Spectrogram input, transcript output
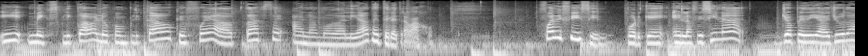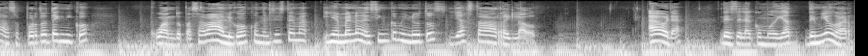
y me explicaba lo complicado que fue adaptarse a la modalidad de teletrabajo. Fue difícil porque en la oficina yo pedía ayuda a soporte técnico cuando pasaba algo con el sistema y en menos de 5 minutos ya estaba arreglado. Ahora, desde la comodidad de mi hogar,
